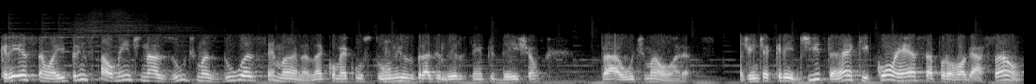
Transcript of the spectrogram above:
cresçam aí, principalmente nas últimas duas semanas, né? Como é costume, os brasileiros sempre deixam para a última hora. A gente acredita né, que com essa prorrogação,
